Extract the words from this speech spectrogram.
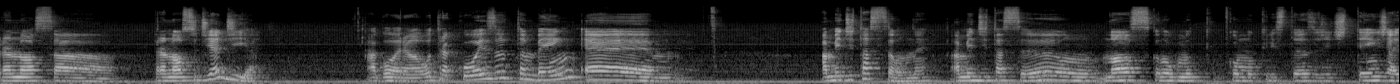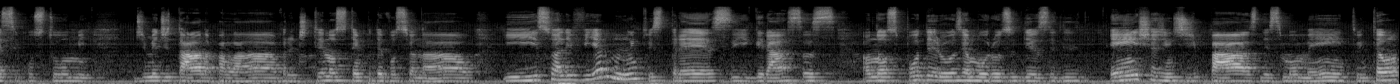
para nossa para nosso dia a dia. Agora, outra coisa também é a meditação, né? A meditação, nós como, como cristãs, a gente tem já esse costume de meditar na palavra, de ter nosso tempo devocional, e isso alivia muito o estresse, e graças ao nosso poderoso e amoroso Deus, ele enche a gente de paz nesse momento. Então,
